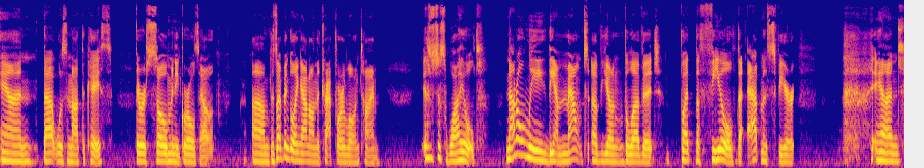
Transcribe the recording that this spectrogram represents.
and that was not the case. There were so many girls out because um, I've been going out on the track for a long time. It's just wild. Not only the amount of young beloved, but the feel, the atmosphere. And,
